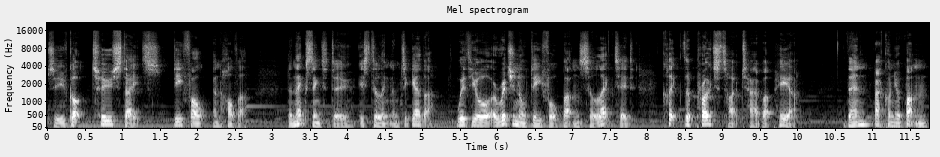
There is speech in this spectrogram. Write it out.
so you've got two states, default and hover. The next thing to do is to link them together. With your original default button selected, click the prototype tab up here. Then, back on your button,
